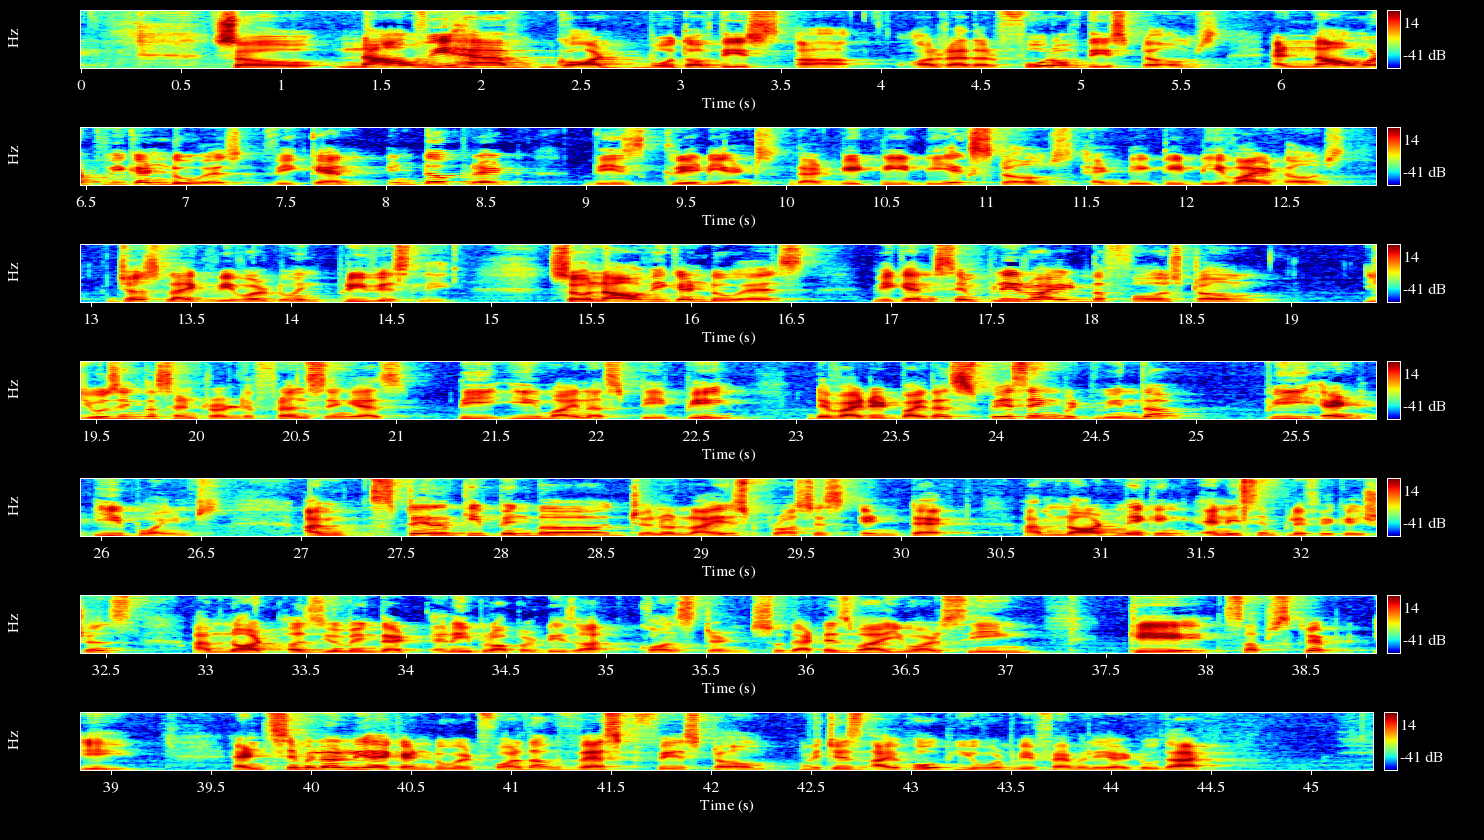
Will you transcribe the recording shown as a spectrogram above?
So now we have got both of these uh, or rather four of these terms and now what we can do is we can interpret these gradients that dt dx terms and dt dy terms just like we were doing previously. So now we can do is we can simply write the first term using the central differencing as Te minus Tp divided by the spacing between the P and E points. I'm still keeping the generalized process intact. I'm not making any simplifications. I'm not assuming that any properties are constant. So that is why you are seeing K subscript E. And similarly, I can do it for the west face term, which is I hope you would be familiar to that.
